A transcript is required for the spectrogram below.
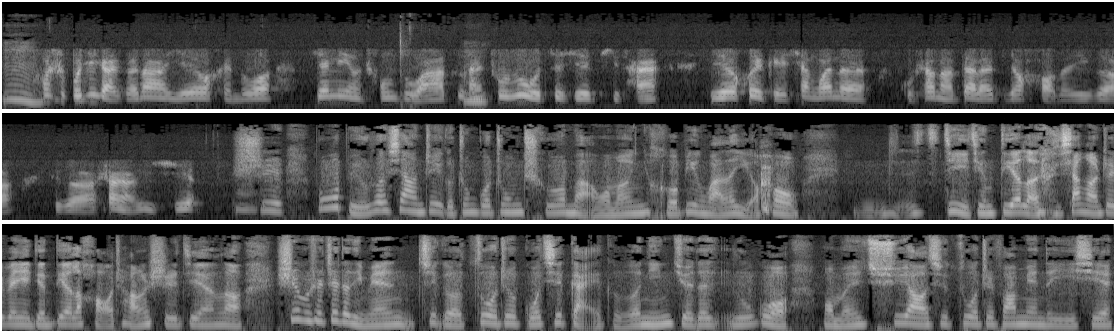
嗯同时，国企改革呢也有很多兼并重组啊、资产注入这些题材，也会给相关的股票呢带来比较好的一个这个上涨预期。是，不过比如说像这个中国中车嘛，我们合并完了以后，嗯这已经跌了，香港这边已经跌了好长时间了，是不是这个里面这个做这个国企改革，您觉得如果我们需要去做这方面的一些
